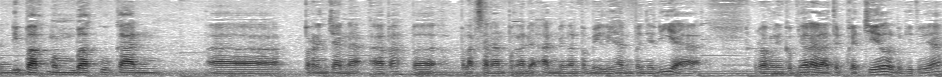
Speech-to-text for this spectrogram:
dibak membakukan uh, perencana apa pelaksanaan pengadaan dengan pemilihan penyedia ruang lingkupnya relatif kecil begitu ya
